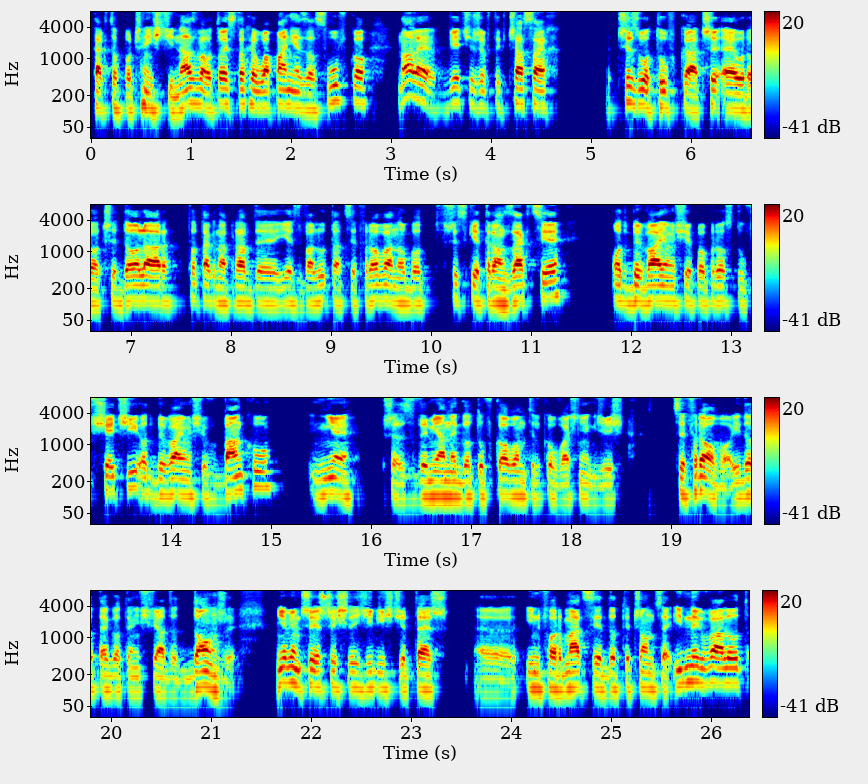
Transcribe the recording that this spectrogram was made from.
Tak to po części nazwał. To jest trochę łapanie za słówko, no ale wiecie, że w tych czasach czy złotówka, czy euro, czy dolar, to tak naprawdę jest waluta cyfrowa, no bo wszystkie transakcje odbywają się po prostu w sieci, odbywają się w banku, nie przez wymianę gotówkową, tylko właśnie gdzieś cyfrowo i do tego ten świat dąży. Nie wiem, czy jeszcze śledziliście też e, informacje dotyczące innych walut,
